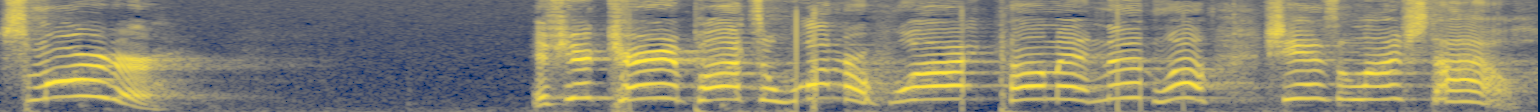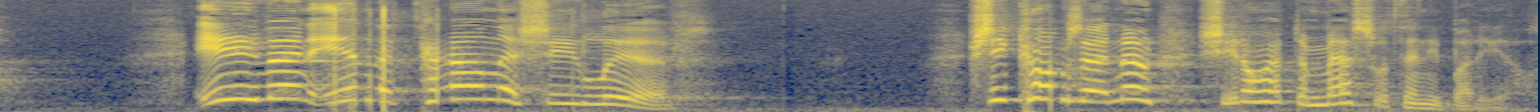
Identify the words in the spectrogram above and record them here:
Smarter. If you're carrying pots of water, why come at noon? Well, she has a lifestyle. Even in the town that she lives. She comes at noon, she don't have to mess with anybody else.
